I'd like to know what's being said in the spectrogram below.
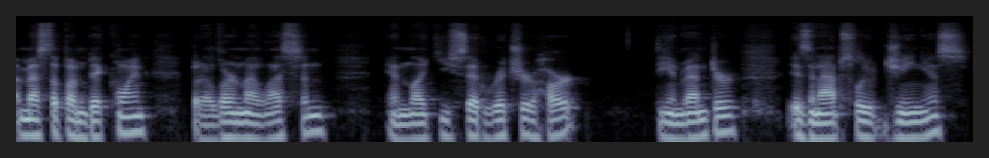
I messed up on Bitcoin, but I learned my lesson. And like you said, Richard Heart, the inventor, is an absolute genius.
